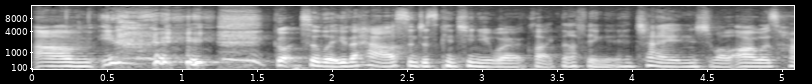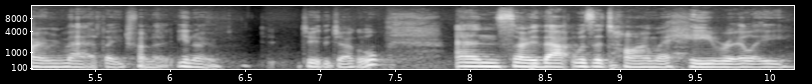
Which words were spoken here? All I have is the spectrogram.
um, you know, got to leave the house and just continue work like nothing had changed, while I was home madly trying to, you know, do the juggle. And so that was a time where he really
